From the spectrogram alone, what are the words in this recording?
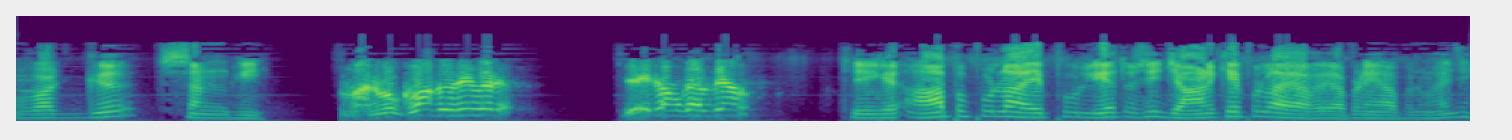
ਵਗ ਸੰਗੀ। ਮਨਮੁਖੋਂ ਤੁਸੀਂ ਫਿਰ। ਜੇ ਕੰਮ ਕਰਦੇ ਹੋ। ਠੀਕ ਹੈ ਆਪ ਭੁਲਾਏ ਭੁੱਲਿਆ ਤੁਸੀਂ ਜਾਣ ਕੇ ਭੁਲਾਇਆ ਹੋਇਆ ਆਪਣੇ ਆਪ ਨੂੰ ਹੈ ਜੀ?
